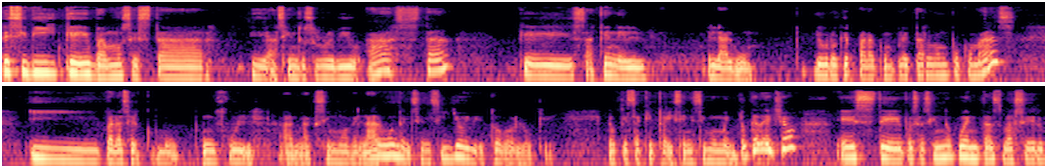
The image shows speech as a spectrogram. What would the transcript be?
decidí que vamos a estar eh, haciendo su review hasta que saquen el, el álbum. Yo creo que para completarlo un poco más y para hacer como un full al máximo del álbum, del sencillo y de todo lo que lo que saqué Twice en ese momento. Que de hecho, este, pues haciendo cuentas va a ser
